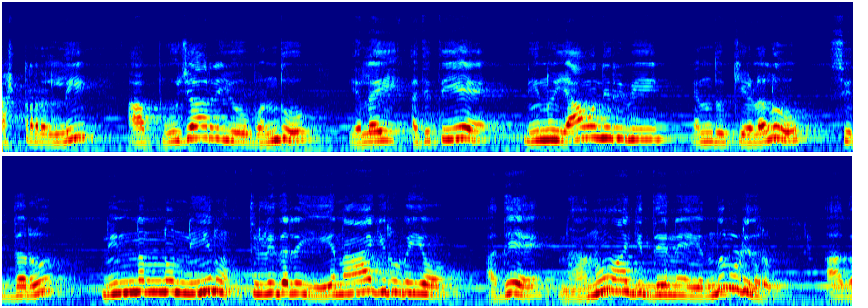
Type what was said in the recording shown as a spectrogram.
ಅಷ್ಟರಲ್ಲಿ ಆ ಪೂಜಾರಿಯು ಬಂದು, ಎಲೈ ಅತಿಥಿಯೇ, ನೀನು ಯಾವನಿರುವಿ ಎಂದು ಕೇಳಲು ಸಿದ್ಧರು, ನಿನ್ನನ್ನು ನೀನು ತಿಳಿದರೆ ಏನಾಗಿರುವೆಯೋ, ಅದೇ ನಾನೂ ಆಗಿದ್ದೇನೆ ಎಂದು ನುಡಿದರು. ಆಗ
